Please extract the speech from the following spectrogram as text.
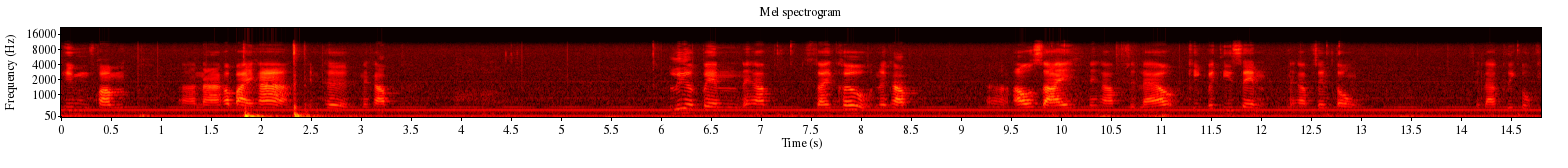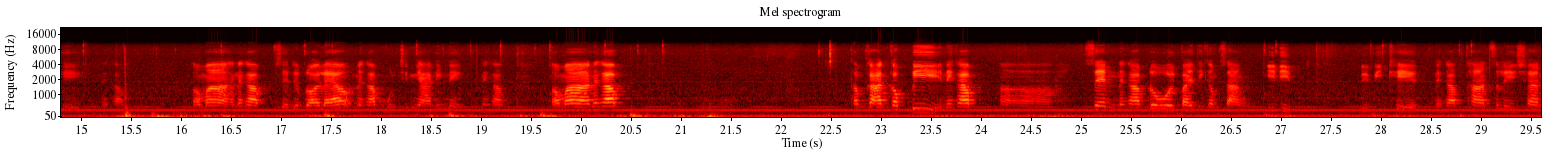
พิมพ์ความหนาเข้าไป 5 Enter นะครับ เลือกเป็นนะครับ Cycle นะครับ Outside นะครับ เสร็จแล้วคลิกไปที่เส้นนะครับ เส้นตรง เสร็จแล้วคลิกโอเคนะครับ ต่อมานะครับ เสร็จเรียบร้อยแล้วนะครับ หมุนชิ้นงานนิดหนึ่งนะครับ ต่อมานะครับทำการ Copy นะครับเส้นนะครับ โดยไปที่คำสั่ง edit duplicate นะครับ translation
